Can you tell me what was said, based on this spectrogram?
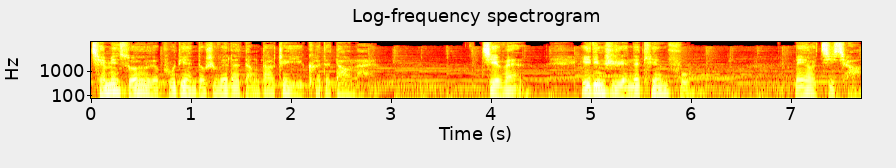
前面所有的铺垫都是为了等到这一刻的到来。接吻，一定是人的天赋，没有技巧，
